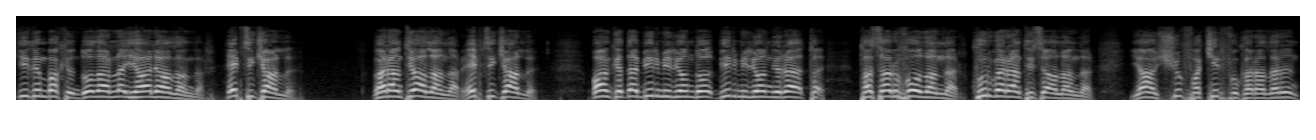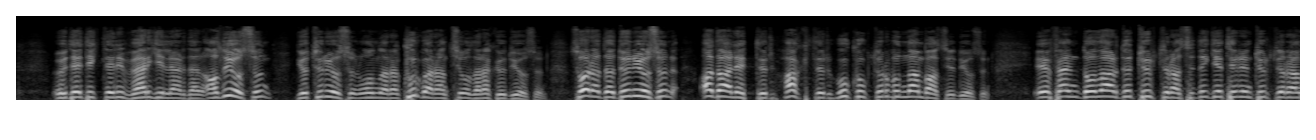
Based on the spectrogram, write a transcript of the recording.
gidin bakın dolarla ihale alanlar hepsi karlı. Garanti alanlar hepsi karlı. Bankada 1 milyon do, 1 milyon lira ta- tasarrufu olanlar, kur garantisi alanlar. Ya şu fakir fukaraların ödedikleri vergilerden alıyorsun, götürüyorsun onlara kur garantisi olarak ödüyorsun. Sonra da dönüyorsun adalettir, haktır, hukuktur bundan bahsediyorsun. Efendim dolardı, Türk lirası da getirin Türk lira,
